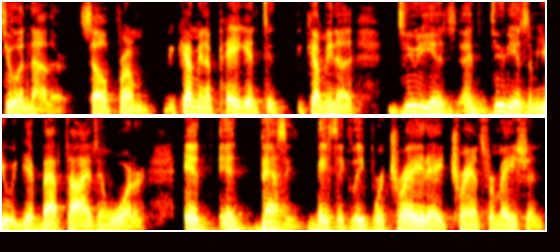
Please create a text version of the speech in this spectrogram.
to another. So from becoming a pagan to becoming a Judaism, Judaism, you would get baptized in water. It it basically portrayed a transformation.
